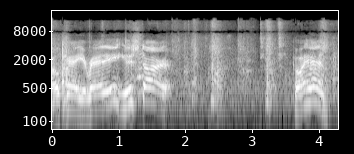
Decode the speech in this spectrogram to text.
Okay, you ready? You start. Go ahead.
